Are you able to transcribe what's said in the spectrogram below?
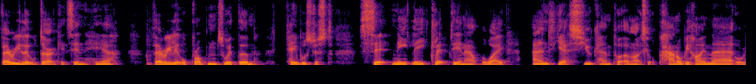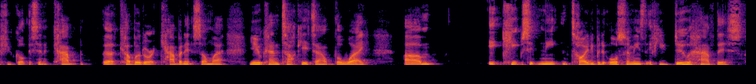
Very little dirt gets in here. Very little problems with them. Cables just sit neatly, clipped in out the way. And yes, you can put a nice little panel behind there, or if you've got this in a cab, a cupboard or a cabinet somewhere, you can tuck it out the way. Um, it keeps it neat and tidy, but it also means that if you do have this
